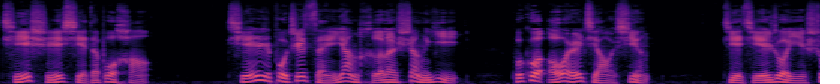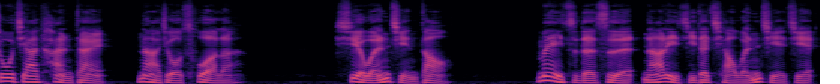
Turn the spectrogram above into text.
其实写的不好。”前日不知怎样合了圣意，不过偶尔侥幸。姐姐若以书家看待，那就错了。谢文锦道：“妹子的字哪里及得巧文姐姐？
